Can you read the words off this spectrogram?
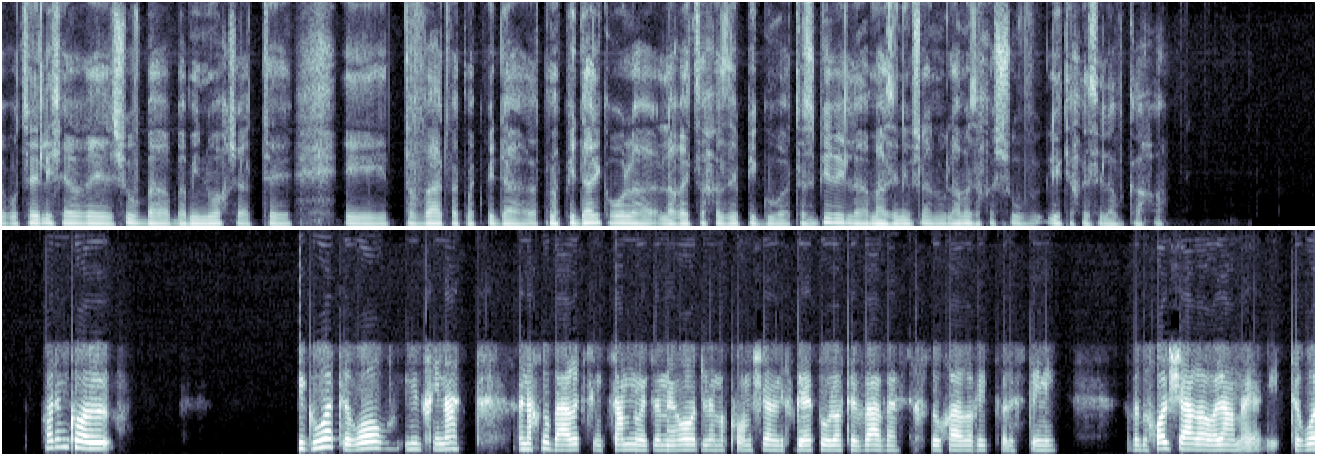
רוצה להישאר אה, שוב במינוח שאת אה, טבעת ואת מקפידה. את מקפידה לקרוא ל- לרצח הזה פיגוע. תסבירי למאזינים שלנו למה זה חשוב להתייחס אליו ככה. קודם כל, פיגוע טרור מבחינת, אנחנו בארץ צמצמנו את זה מאוד למקום של נפגעי פעולות איבה והסכסוך הערבי-פלסטיני. אבל בכל שאר העולם, טרור,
